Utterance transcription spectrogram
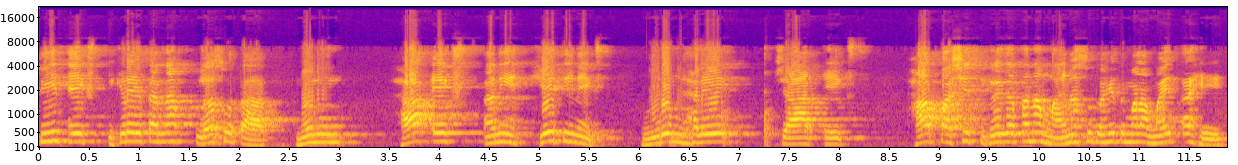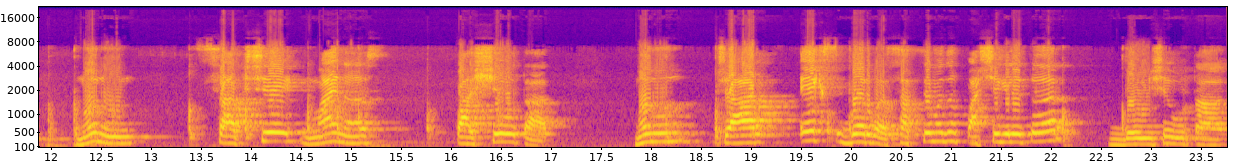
तीन एक्स इकडे येताना प्लस होतात. म्हणून हा एक्स आणि हे तीन एक्स मिळून झाले चार एक्स हा पाचशे तिकडे जाताना मायनस होतो हे तुम्हाला माहीत आहे. म्हणून सातशे मायनस पाचशे होतात. म्हणून चार एक्स बरोबर सातशे मधून पाचशे गेले तर दोनशे उरतात.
